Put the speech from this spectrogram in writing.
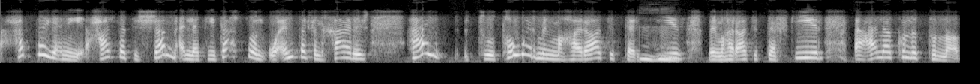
حتى يعني حاسة الشم التي تحصل وأنت في الخارج. هاي تطور من مهارات التركيز من مهارات التفكير على كل الطلاب.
